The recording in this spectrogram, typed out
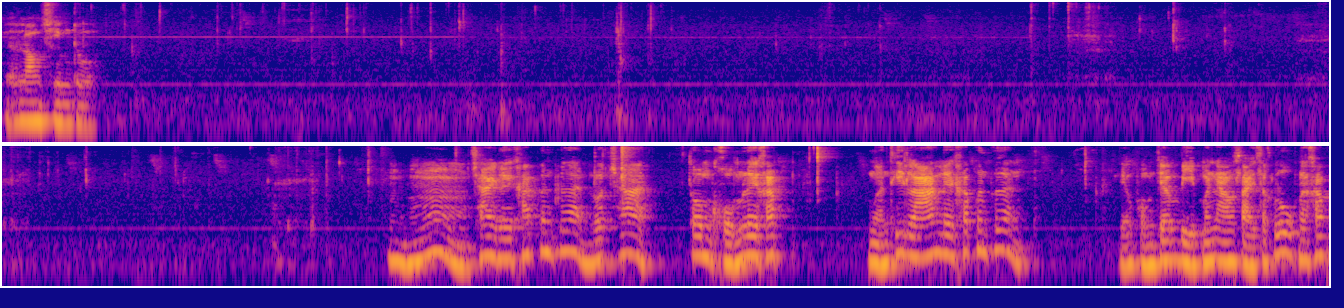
เดี๋ยวลองชิมดู อืมใช่เลยครับเพื่อนๆ รสชาติต้มขมเลยครับ เหมือนที่ร้านเลยครับเพื่อนๆ เดี๋ยวผมจะบีบมะนาวใส่สักลูกนะครับ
